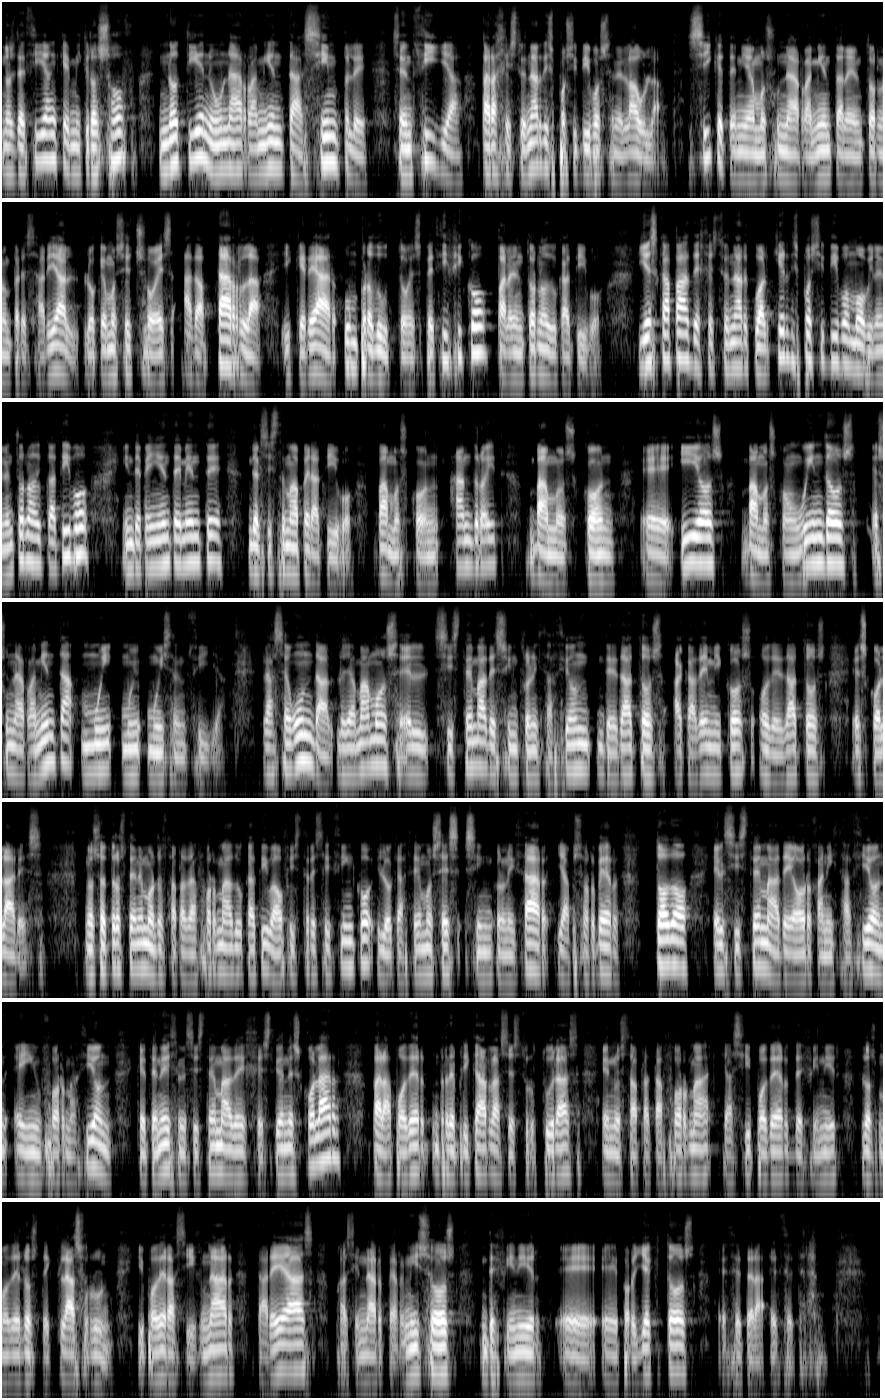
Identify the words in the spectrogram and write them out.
nos decían que Microsoft no tiene una herramienta simple, sencilla, para gestionar dispositivos en el aula. Sí que teníamos una herramienta en el entorno empresarial. Lo que hemos hecho es adaptarla y crear un producto específico para el entorno educativo. Y es capaz de gestionar cualquier dispositivo móvil en el entorno educativo independientemente del sistema operativo. Vamos con Android, vamos con eh, iOS, vamos con Windows. Es una herramienta muy, muy, muy sencilla. La segunda, llamamos el sistema de sincronización de datos académicos o de datos escolares. Nosotros tenemos nuestra plataforma educativa Office 365 y lo que hacemos es sincronizar y absorber todo el sistema de organización e información que tenéis en el sistema de gestión escolar para poder replicar las estructuras en nuestra plataforma y así poder definir los modelos de Classroom y poder asignar tareas, asignar permisos, definir eh, eh, proyectos, etcétera, etcétera.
